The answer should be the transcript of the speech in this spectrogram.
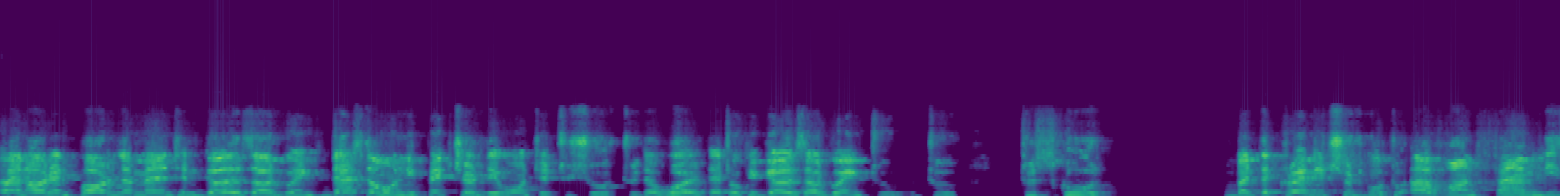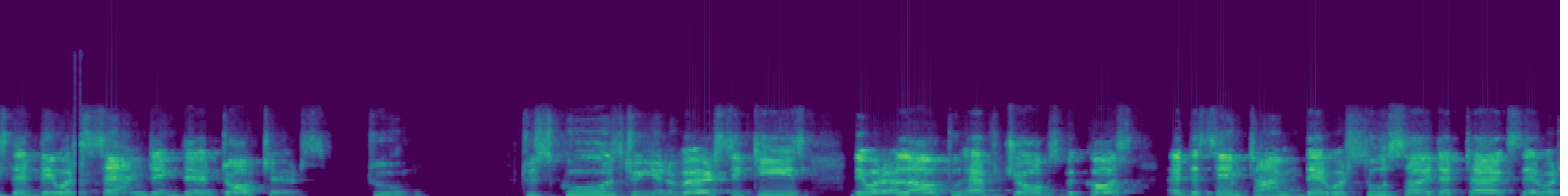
men are in parliament and girls are going that's the only picture they wanted to show to the world that okay girls are going to to to school but the credit should go to afghan families that they were sending their daughters to to schools to universities they were allowed to have jobs because at the same time there were suicide attacks there were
